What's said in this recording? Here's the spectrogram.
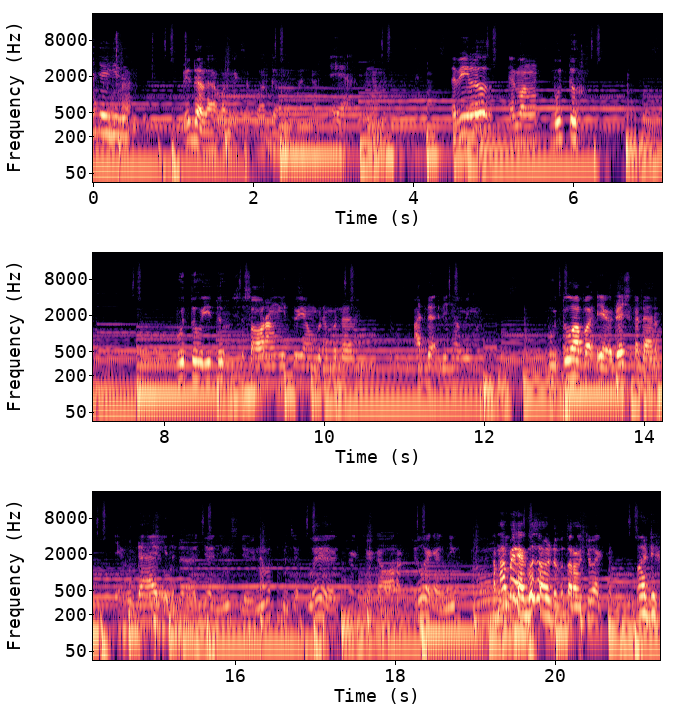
aja gitu. Kan? beda lah konteksnya keluarga sama pacar. Iya benar tapi lu emang butuh butuh itu seseorang itu yang benar-benar ada di samping lu. Butuh apa? Ya udah sekedar ya udah ya gitu. Udah aja anjing. Sejauh ini mah temen cewek gue cuek-cuek kayak orang cuek anjing. Oh, kenapa gitu. ya gue selalu dapet orang cuek? Waduh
